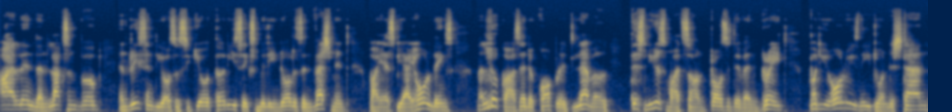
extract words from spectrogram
Ireland, and Luxembourg, and recently also secured $36 million investment by SBI Holdings. Now look as at a corporate level, this news might sound positive and great, but you always need to understand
